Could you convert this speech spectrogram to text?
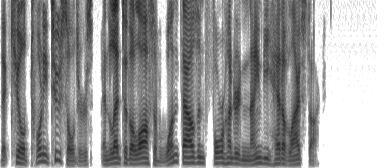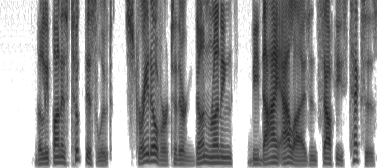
that killed 22 soldiers and led to the loss of 1,490 head of livestock. The Lipanes took this loot straight over to their gun running Bidai allies in southeast Texas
